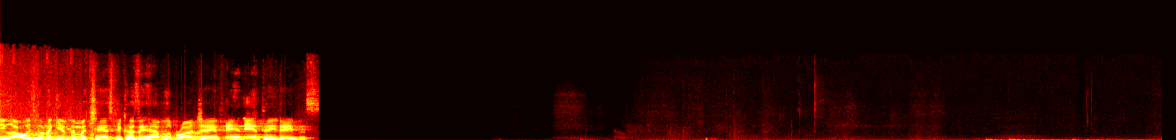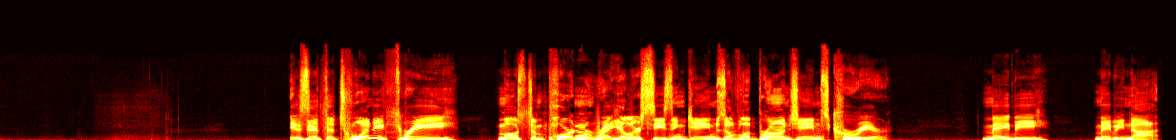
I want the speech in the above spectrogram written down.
You're always going to give them a chance because they have LeBron James and Anthony Davis. Is it the 23 most important regular season games of LeBron James' career? Maybe, maybe not.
